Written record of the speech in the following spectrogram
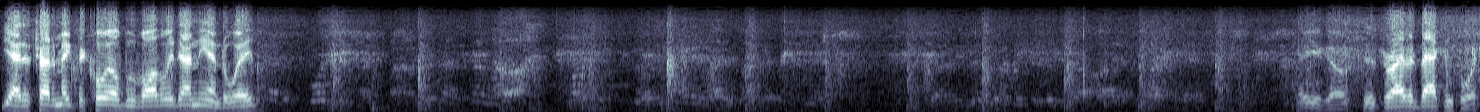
Yeah, to try to make the coil move all the way down the end, the There you go. Just drive it back and forth.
